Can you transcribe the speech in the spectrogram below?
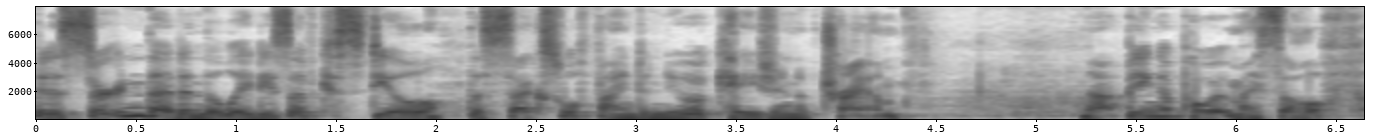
It is certain that in the Ladies of Castile, the sex will find a new occasion of triumph. Not being a poet myself,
